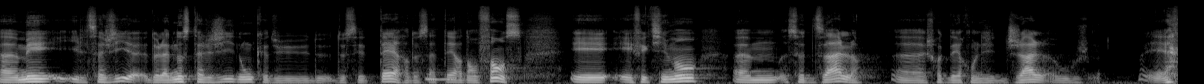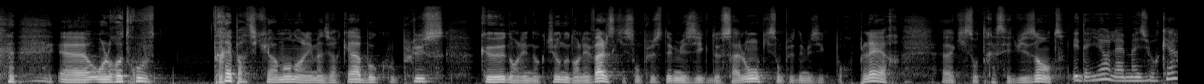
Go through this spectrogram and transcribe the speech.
Euh, mais il s'agit de la nostalgie donc du, de, de, ses terres, de sa mmh. terre d'enfance. Et, effectivement, euh, ce Zal, je crois que d'ailleurs qu'on dit Jal, ou on le retrouve très particulièrement dans les mazurkas, beaucoup plus que dans les nocturnes ou dans les valses, qui sont plus des musiques de salon, qui sont plus des musiques pour plaire, euh, qui sont très séduisantes. Et d'ailleurs, la mazurka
